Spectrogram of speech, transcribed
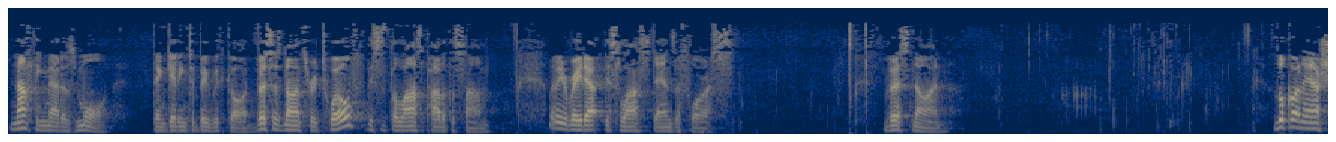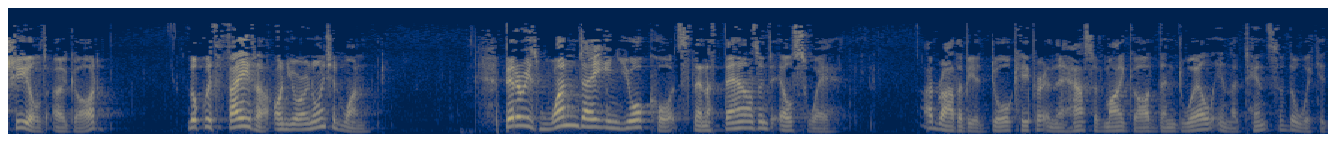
nothing matters more than getting to be with God. Verses 9 through 12, this is the last part of the psalm. Let me read out this last stanza for us. Verse 9. Look on our shield, O God. Look with favour on your anointed one. Better is one day in your courts than a thousand elsewhere. I'd rather be a doorkeeper in the house of my God than dwell in the tents of the wicked.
